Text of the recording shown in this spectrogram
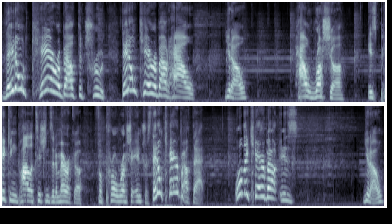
they don't care about the truth. They don't care about how, you know, how Russia is picking politicians in America for pro-Russia interests. They don't care about that. All they care about is you know,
